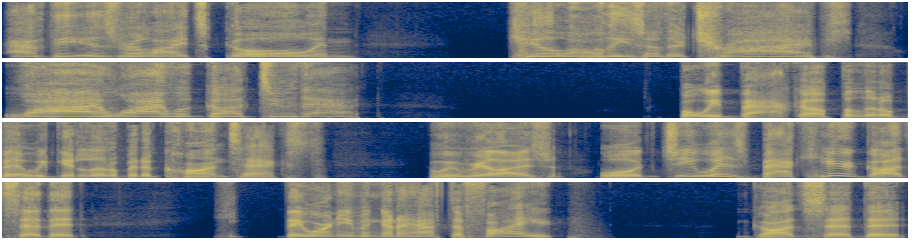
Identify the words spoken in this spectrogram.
have the Israelites go and kill all these other tribes? Why? Why would God do that? But we back up a little bit, we get a little bit of context, and we realize, well, gee whiz, back here, God said that he, they weren't even going to have to fight. God said that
